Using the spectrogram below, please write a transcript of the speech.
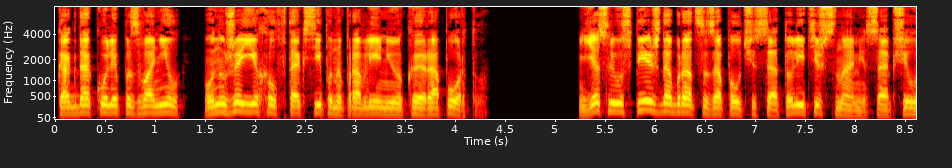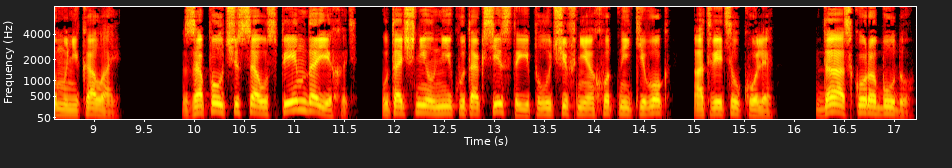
Когда Коля позвонил, он уже ехал в такси по направлению к аэропорту. «Если успеешь добраться за полчаса, то летишь с нами», — сообщил ему Николай. «За полчаса успеем доехать?» — уточнил Ник у таксиста и, получив неохотный кивок, ответил Коля. «Да, скоро буду».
